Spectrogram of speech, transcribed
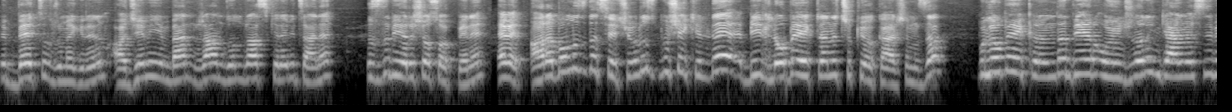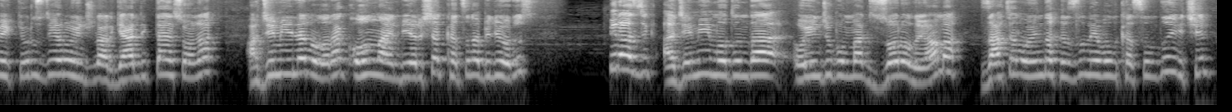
Bir Battle Room'a girelim. Acemiyim ben. Random rastgele bir tane hızlı bir yarışa sok beni. Evet arabamızı da seçiyoruz. Bu şekilde bir lobi ekranı çıkıyor karşımıza. Bu lobi ekranında diğer oyuncuların gelmesini bekliyoruz. Diğer oyuncular geldikten sonra acemiler olarak online bir yarışa katılabiliyoruz. Birazcık acemi modunda oyuncu bulmak zor oluyor ama zaten oyunda hızlı level kasıldığı için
